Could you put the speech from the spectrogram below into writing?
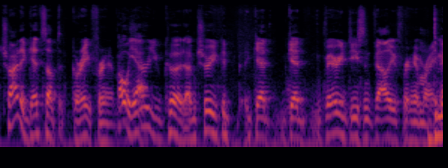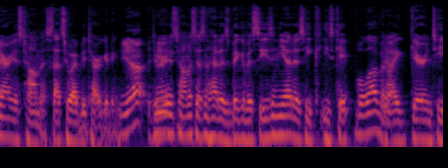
try to get something great for him. Oh, I'm yeah. sure you could. I'm sure you could get get very decent value for him right now. Demaryius Thomas, that's who I'd be targeting. Yeah, he- Demaryius Thomas hasn't had as big of a season yet as he, he's capable of, and Yeah. I guarantee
